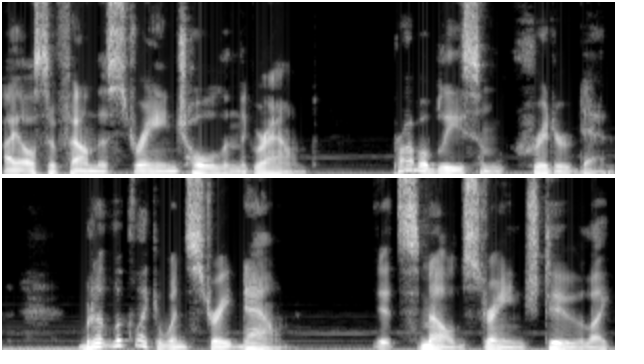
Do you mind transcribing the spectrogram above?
I also found this strange hole in the ground. Probably some critter den, but it looked like it went straight down. It smelled strange too, like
